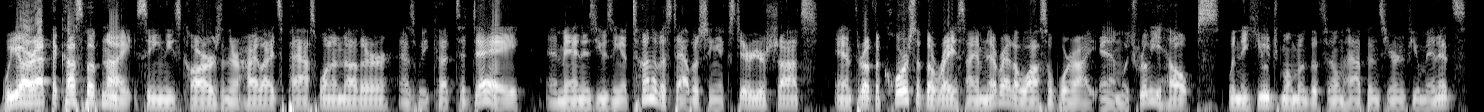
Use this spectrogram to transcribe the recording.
We are at the cusp of night, seeing these cars and their highlights pass one another as we cut to day, and Mann is using a ton of establishing exterior shots. And throughout the course of the race, I am never at a loss of where I am, which really helps when the huge moment of the film happens here in a few minutes.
